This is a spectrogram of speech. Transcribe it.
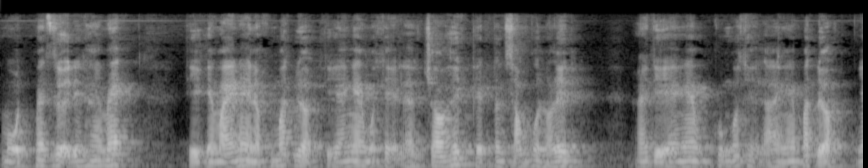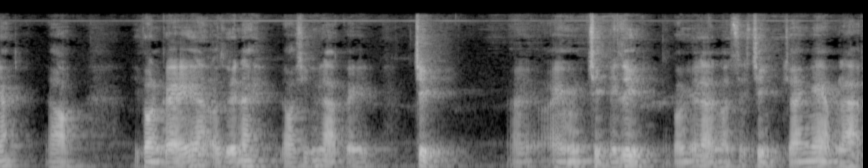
một mét rưỡi đến 2 mét thì cái máy này nó không bắt được thì anh em có thể là cho hết cái tần sóng của nó lên. Đấy, thì anh em cũng có thể là anh em bắt được nhá. Đó. Thì còn cái ở dưới này đó chính là cái chỉnh. Đấy, anh em chỉnh cái gì? Có nghĩa là nó sẽ chỉnh cho anh em là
